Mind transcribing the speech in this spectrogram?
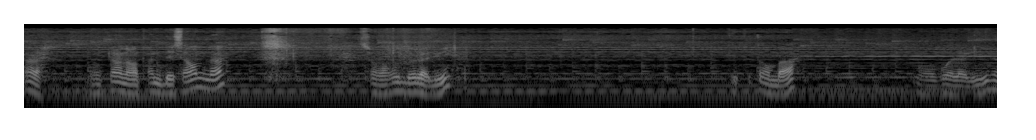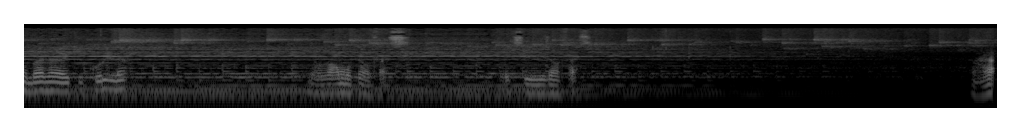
Voilà. Donc là on est en train de descendre là. Sur la route de la nuit. Et tout en bas. On voit la nuit là-bas là, qui coule là. Et on va remonter en face. Ces en face. Voilà.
